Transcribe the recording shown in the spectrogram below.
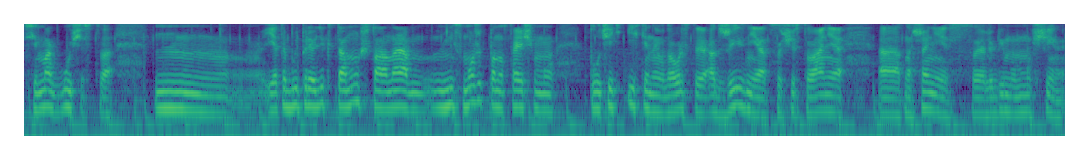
всемогущество. И это будет приводить к тому, что она не сможет по-настоящему получить истинное удовольствие от жизни, от существования а, отношений с любимым мужчиной.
